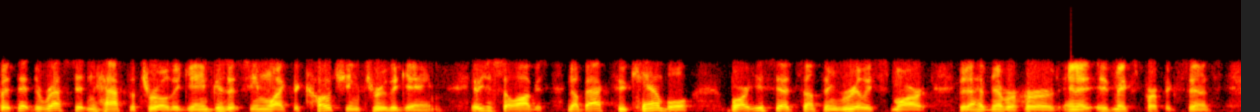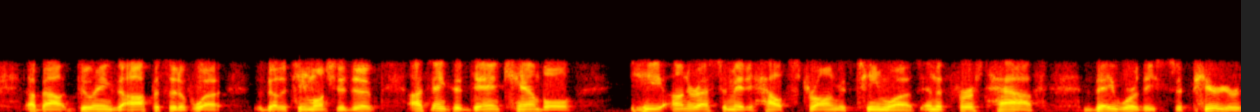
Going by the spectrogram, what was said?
But the, the refs didn't have to throw the game because it seemed like the coaching threw the game. It was just so obvious. Now back to Campbell. Bart, you said something really smart that I have never heard, and it, it makes perfect sense about doing the opposite of what the other team wants you to do. I think that Dan Campbell he underestimated how strong his team was. In the first half, they were the superior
